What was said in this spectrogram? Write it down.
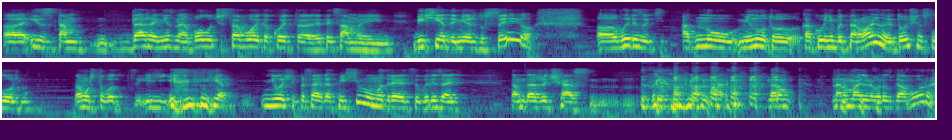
э, из там даже, не знаю, получасовой какой-то этой самой беседы между Сею, э, вырезать одну минуту какую-нибудь нормальную, это очень сложно. Потому что вот я не очень представляю, как Миссима умудряется вырезать там даже час нормального разговора.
